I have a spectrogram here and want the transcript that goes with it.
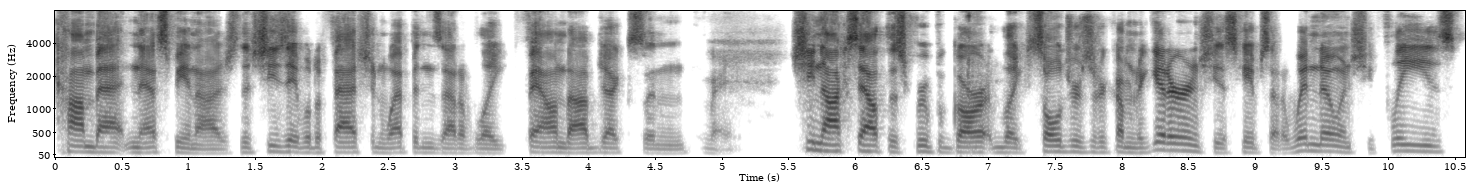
combat and espionage that she's able to fashion weapons out of like found objects and Right. She knocks out this group of guard like soldiers that are coming to get her and she escapes out a window and she flees.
